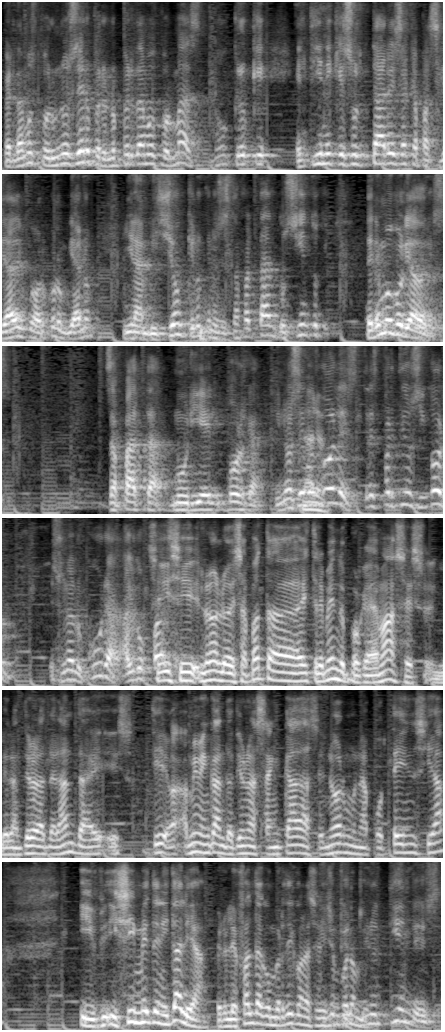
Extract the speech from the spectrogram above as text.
perdamos por 1-0, pero no perdamos por más. No, creo que él tiene que soltar esa capacidad del jugador colombiano y la ambición, que es lo que nos está faltando. Siento que tenemos goleadores. Zapata, Muriel, Borja, y no hacemos goles, tres partidos sin gol. Es una locura, algo pasa. Sí, sí, no, lo de Zapata es tremendo porque además es el delantero del Atalanta, es, a mí me encanta, tiene unas zancadas enormes, una potencia, y, sí mete en Italia, pero le falta convertir con la selección Colombia. Tú no entiendes,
